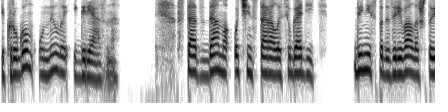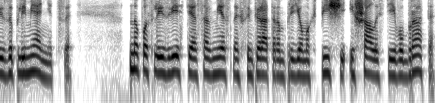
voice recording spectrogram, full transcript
и кругом уныло и грязно. Стацдама очень старалась угодить. Денис подозревала, что из-за племянницы. Но после известия о совместных с императором приемах пищи и шалости его брата,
